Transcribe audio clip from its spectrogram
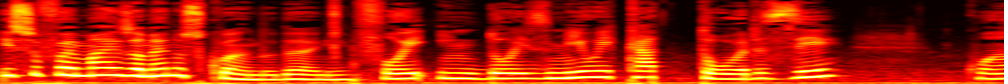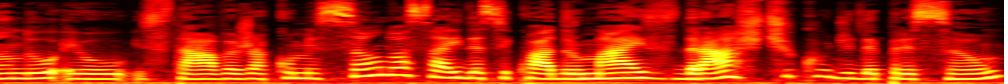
Isso foi mais ou menos quando, Dani? Foi em 2014, quando eu estava já começando a sair desse quadro mais drástico de depressão,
